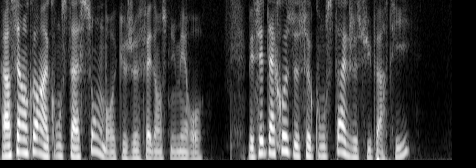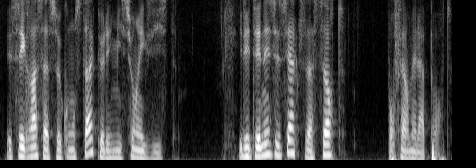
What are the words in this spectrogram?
Alors c'est encore un constat sombre que je fais dans ce numéro. Mais c'est à cause de ce constat que je suis parti, et c'est grâce à ce constat que l'émission existe. Il était nécessaire que ça sorte pour fermer la porte.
